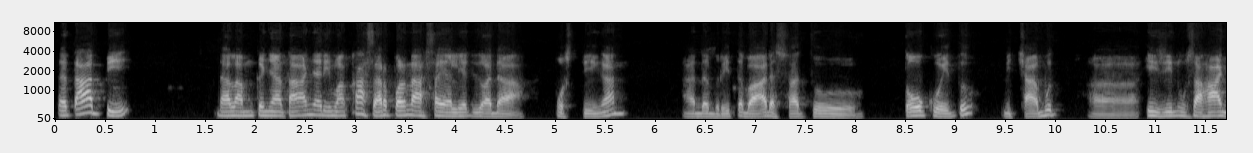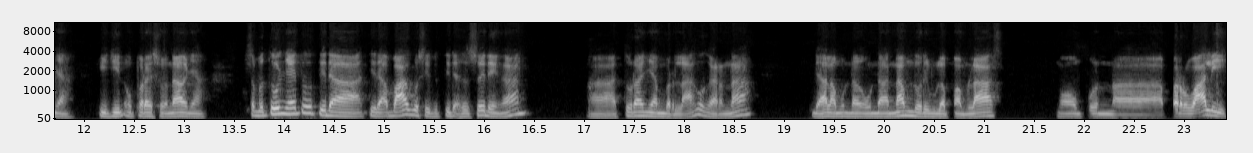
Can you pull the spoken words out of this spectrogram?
Tetapi dalam kenyataannya di Makassar pernah saya lihat itu ada postingan, ada berita bahwa ada satu toko itu dicabut uh, izin usahanya, izin operasionalnya. Sebetulnya itu tidak tidak bagus, itu tidak sesuai dengan uh, aturan yang berlaku karena dalam Undang-Undang 6 2018 maupun uh, perwali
